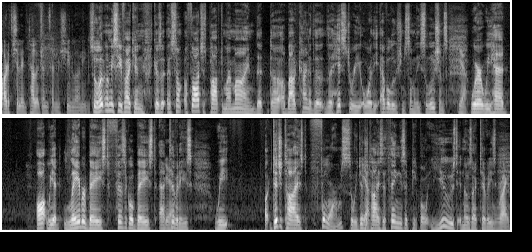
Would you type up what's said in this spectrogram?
artificial intelligence and machine learning. So let, let me see if I can, because a, a, thought just popped in my mind that uh, about kind of the the history or the evolution of some of these solutions, yeah. where we had all, we had labor-based, physical-based activities. Yeah. We digitized forms, so we digitized yeah. the things that people used in those activities, right.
